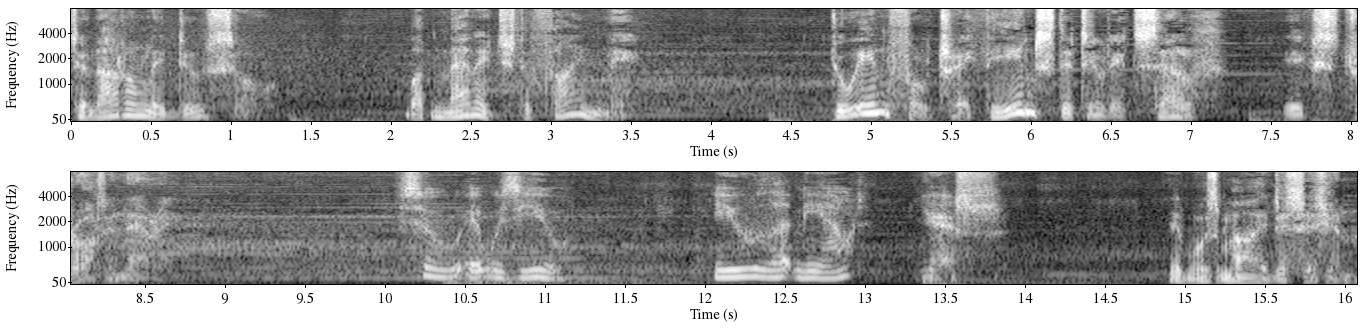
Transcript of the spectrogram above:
to not only do so, but manage to find me. To infiltrate the Institute itself. Extraordinary. So it was you. You let me out? Yes. It was my decision.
